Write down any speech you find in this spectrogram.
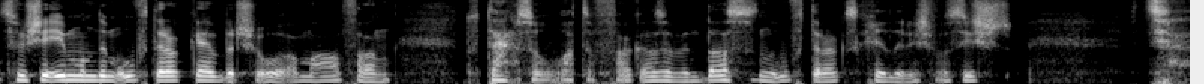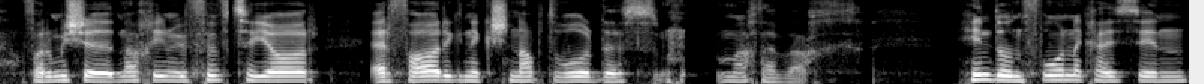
zwischen ihm und dem Auftraggeber schon am Anfang. Du denkst so, what the fuck, also wenn das ein Auftragskiller ist, was ist... Warum ist er nach irgendwie 15 Jahren Erfahrung nicht geschnappt worden? Es macht einfach hinten und vorne keinen Sinn.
